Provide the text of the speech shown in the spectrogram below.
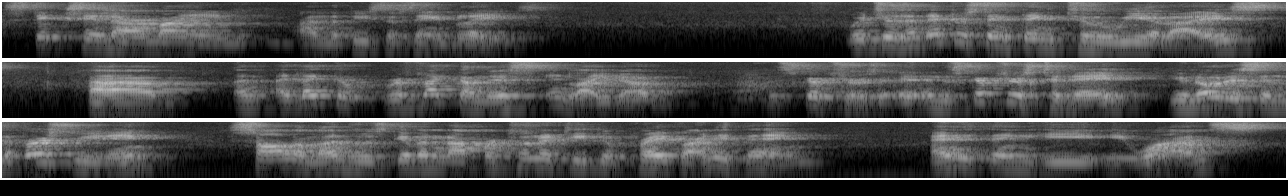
sticks in our mind on the Feast of St. Blaise, which is an interesting thing to realize. Uh, and I'd like to reflect on this in light of the scriptures. In the scriptures today, you notice in the first reading, Solomon, who's given an opportunity to pray for anything, anything he, he wants,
